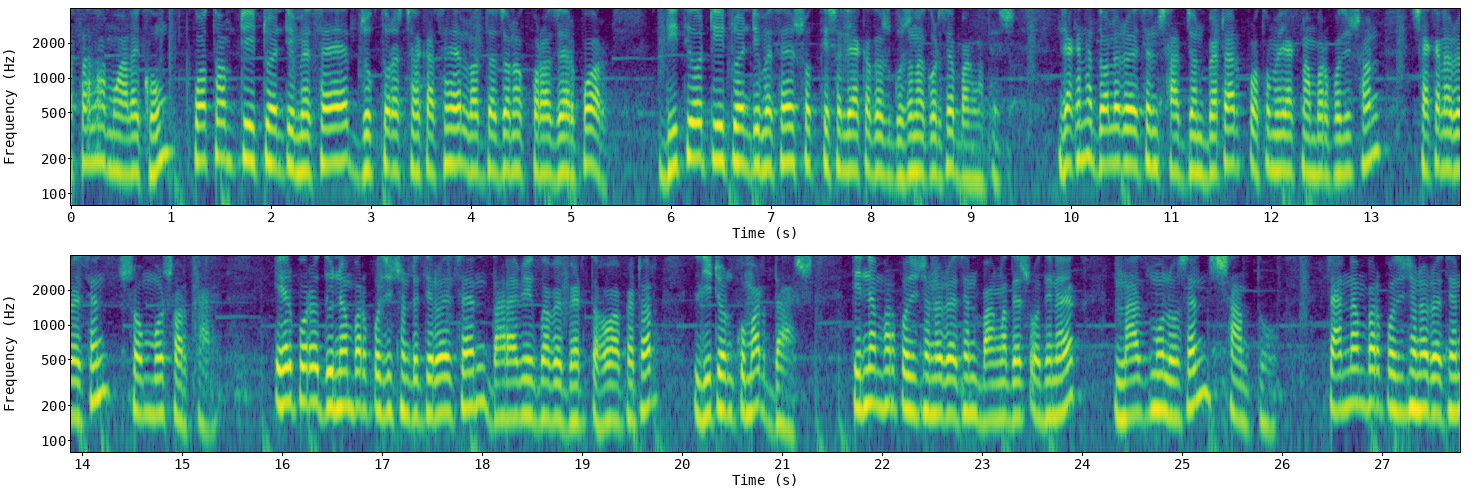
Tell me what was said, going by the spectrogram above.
আসসালামু আলাইকুম। প্রথম টি টোয়েন্টি ম্যাচে যুক্তরাষ্ট্রের কাছে লজ্জাজনক পরাজয়ের পর দ্বিতীয় টি টোয়েন্টি ম্যাচে শক্তিশালী একাদশ ঘোষণা করেছে বাংলাদেশ। যেখানে দলে রয়েছেন সাতজন ব্যাটার, প্রথমে এক নম্বর পজিশন সেখানে রয়েছেন সৌম্য সরকার। এরপরে দুই নম্বর পজিশনটিতে রয়েছেন ধারাবাহিকভাবে ব্যর্থ হওয়া ব্যাটার লিটন কুমার দাস। তিন নম্বর পজিশনে রয়েছেন বাংলাদেশ অধিনায়ক নাজমুল হোসেন শান্ত। চার নম্বর পজিশনে রয়েছেন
